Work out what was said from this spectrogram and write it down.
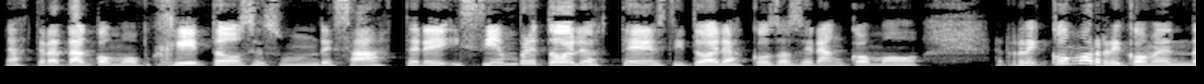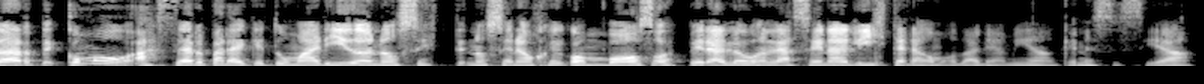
Las trata como objetos, es un desastre y siempre todos los test y todas las cosas eran como, re- ¿cómo recomendarte? ¿Cómo hacer para que tu marido no se, no se enoje con vos o esperarlo con la cena lista? Era como, dale amiga, qué necesidad.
